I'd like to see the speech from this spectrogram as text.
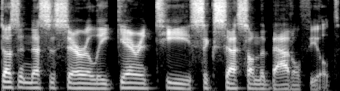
doesn't necessarily guarantee success on the battlefield.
